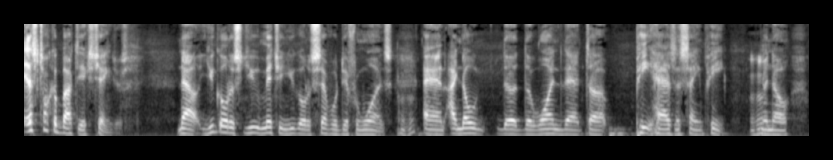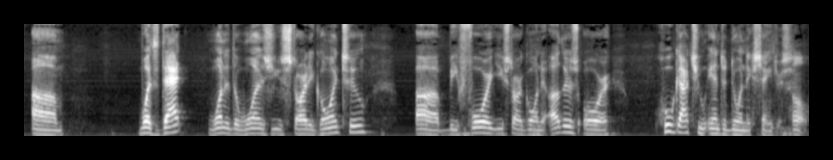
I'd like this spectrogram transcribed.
let's talk about the exchanges. Now you go to you mentioned you go to several different ones, mm-hmm. and I know the the one that uh, Pete has in St. Pete. Mm-hmm. You know, um, was that one of the ones you started going to uh, before you started going to others, or who got you into doing exchangers? Oh,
